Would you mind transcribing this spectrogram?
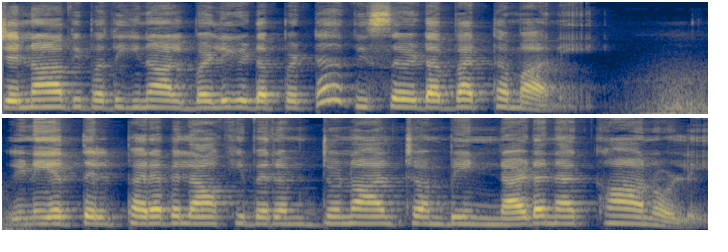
ஜனாதிபதியினால் வெளியிடப்பட்ட விசேட வர்த்தமானி. இணையத்தில் பரவலாகி வரும் டொனால்ட் ட்ரம்பின் நடன காணொளி.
